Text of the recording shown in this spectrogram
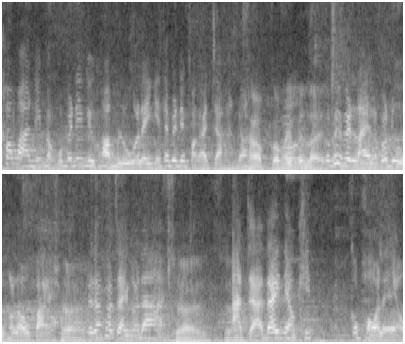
เข้ามานี่แบบก็ไม่ได้มีความรู้อะไรอย่างเงี้ยถ้าไม่ได้ฟังอาจารย์เนาะครับก็ไม่เป็นไรออก็ไม่เป็นไรเราก็ดูของเราไป ใช่ ไม่ต้องเข้าใจก็ได้ ใช่ใช่ อาจจะได้แนวคิดก็พอแล้ว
